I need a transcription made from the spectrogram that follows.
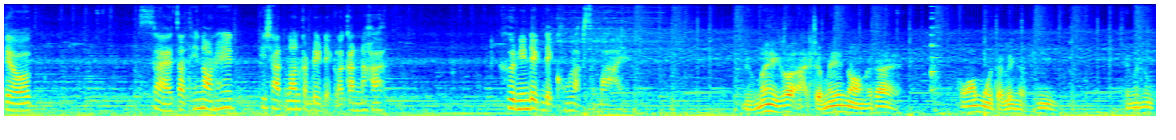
เดี๋ยวแสจัดที่นอนให้พี่ชัดนอนกับเด็กๆแล้วกันนะคะ คืนนี้เด็กๆคงหลับสบาย หรือไม่ก็อาจจะไม่ได้นอนก็ได้ เพราะว่ามัวแต่เล่นกับพี่ ใช่ไหมลูก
